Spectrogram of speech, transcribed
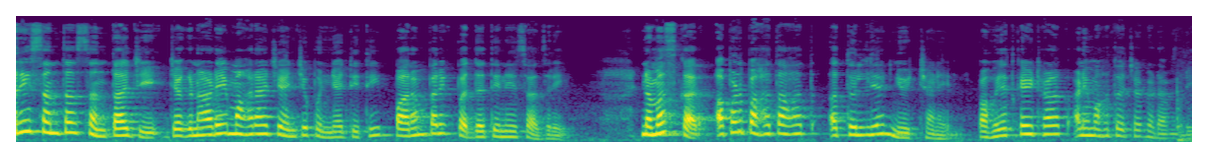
श्री संत संताजी जगनाडे महाराज यांची पुण्यतिथी पारंपरिक पद्धतीने साजरी. नमस्कार आपण पाहत आहात अतुल्य न्यूज चॅनेल. पाहूयात काही ठळक आणि महत्त्वाच्या घडामोडी.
